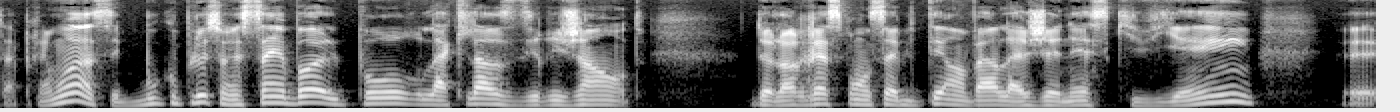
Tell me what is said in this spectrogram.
d'après moi, c'est beaucoup plus un symbole pour la classe dirigeante de leur responsabilité envers la jeunesse qui vient euh,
